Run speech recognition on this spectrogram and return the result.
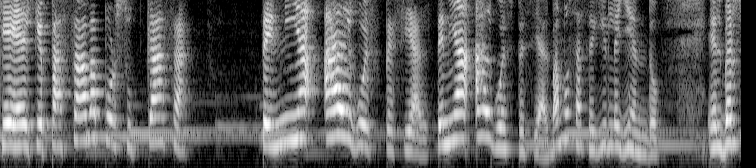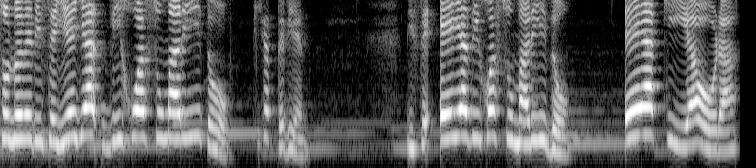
que el que pasaba por su casa tenía algo especial, tenía algo especial. Vamos a seguir leyendo. El verso 9 dice, y ella dijo a su marido, fíjate bien, dice, ella dijo a su marido, he aquí ahora,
